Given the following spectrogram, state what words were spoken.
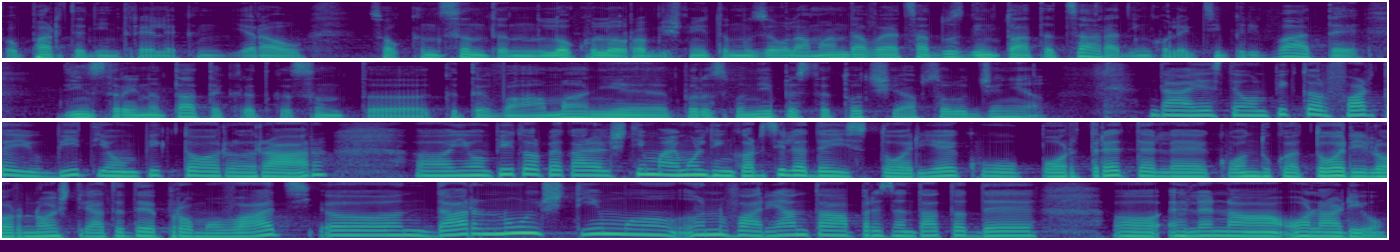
o parte dintre ele când erau sau când sunt în locul lor obișnuit în Muzeul Amanda. Voi ați adus din toată țara, din colecții private, din străinătate, cred că sunt câteva amanie răspândit peste tot și e absolut genial. Da, este un pictor foarte iubit, e un pictor rar, uh, e un pictor pe care îl știm mai mult din cărțile de istorie, cu portretele conducătorilor noștri atât de promovați, uh, dar nu îl știm uh, în varianta prezentată de Elena Olariu.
